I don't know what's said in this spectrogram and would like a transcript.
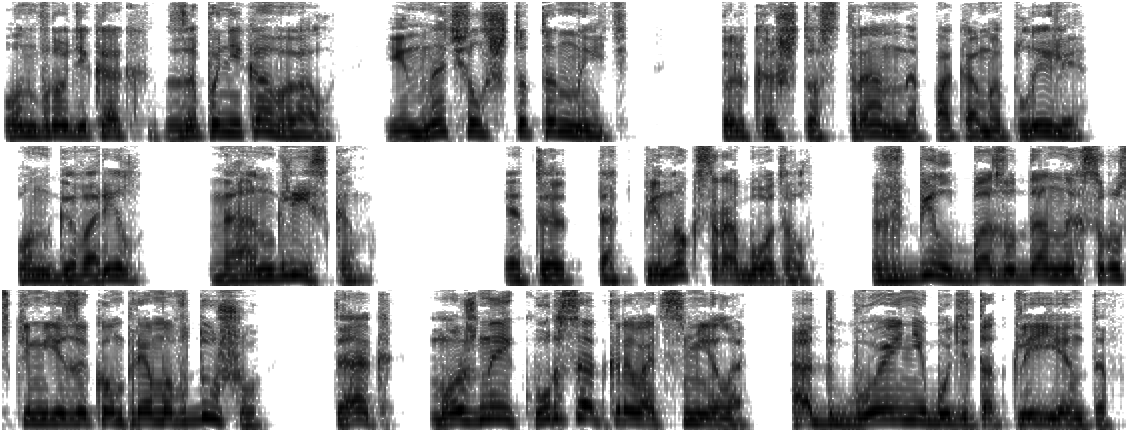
Он вроде как запаниковал, и начал что-то ныть. Только что странно, пока мы плыли, он говорил на английском. Это так пинок сработал? Вбил базу данных с русским языком прямо в душу? Так, можно и курсы открывать смело. Отбоя не будет от клиентов.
